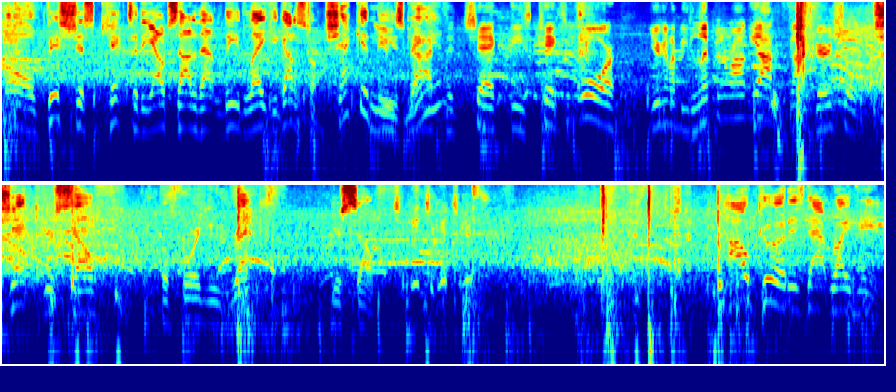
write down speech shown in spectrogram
Oh, vicious kick to the outside of that lead leg. You got to start checking these, you got man. to check these kicks or you're going to be limping around the octagon very short. Check yourself before you wreck yourself. Check it, check it, check it. How good is that right hand?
